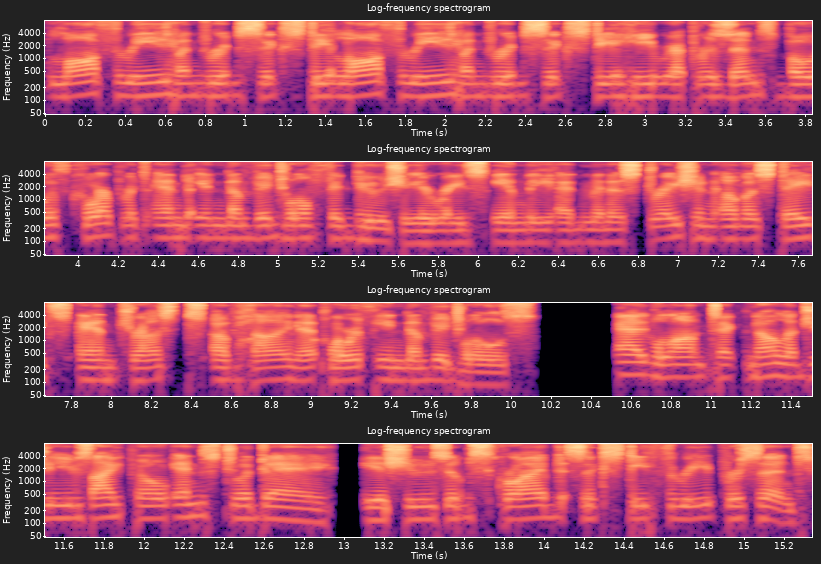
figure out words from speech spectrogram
Law 360 Law 360 He represents both corporate and individual fiduciaries in the administration of estates and trusts of high net worth individuals. Avalon Technologies IPO ends today. Issue subscribed 63%,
